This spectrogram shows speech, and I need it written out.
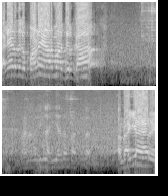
கல்யாணத்துக்கு பணம் யாருமா வச்சிருக்கா? அந்த ஐயா யாரு?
